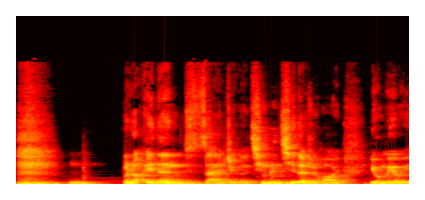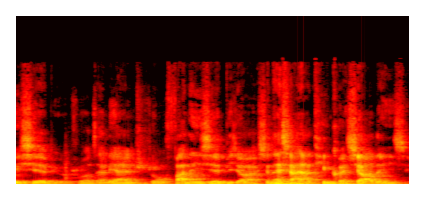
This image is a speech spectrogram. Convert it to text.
嗯，嗯，不知道 Aden 在这个青春期的时候有没有一些，比如说在恋爱之中犯的一些比较现在想想挺可笑的一些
